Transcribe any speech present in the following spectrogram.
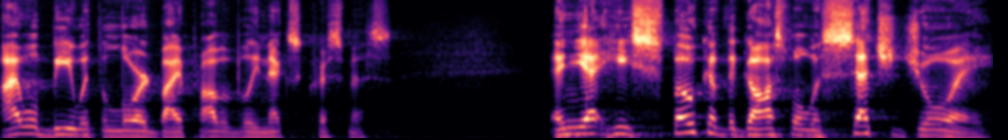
I will be with the Lord by probably next Christmas." And yet he spoke of the gospel with such joy.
